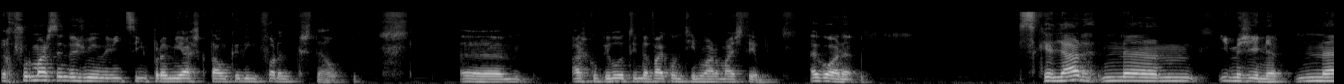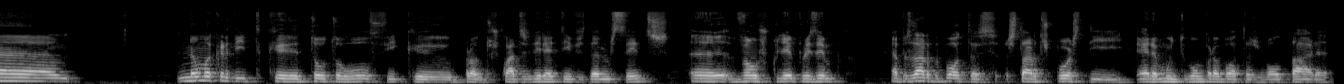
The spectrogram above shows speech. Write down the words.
reformar-se em 2025 para mim acho que está um bocadinho fora de questão. Acho que o piloto ainda vai continuar mais tempo. Agora, se calhar, na, imagina, na, não me acredito que Toto Wolff e que, pronto, os quadros diretivos da Mercedes ah, vão escolher, por exemplo, apesar de Bottas estar disposto e era muito bom para Bottas voltar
